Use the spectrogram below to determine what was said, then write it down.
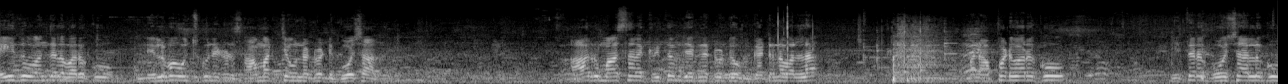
ఐదు వందల వరకు నిల్వ ఉంచుకునేటువంటి సామర్థ్యం ఉన్నటువంటి గోశాల. ఆరు మాసాల క్రితం జరిగినటువంటి ఒక ఘటన వల్ల మన అప్పటి వరకు ఇతర గోశాలకు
